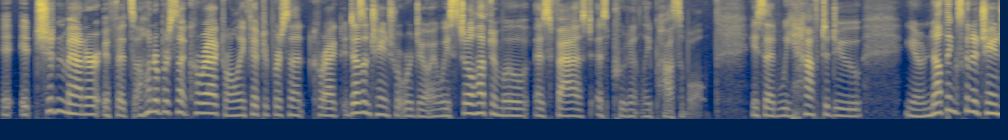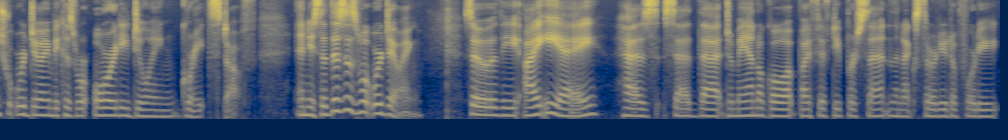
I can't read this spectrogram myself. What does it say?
it, it, shouldn't matter if it's 100% correct or only 50% correct. It doesn't change what we're doing. We still have to move as fast as prudently possible. He said, we have to do, you know, nothing's going to change what we're doing because we're already doing great stuff. And he said, this is what we're doing. So the IEA has said that demand will go up by 50% in the next 30 to 40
